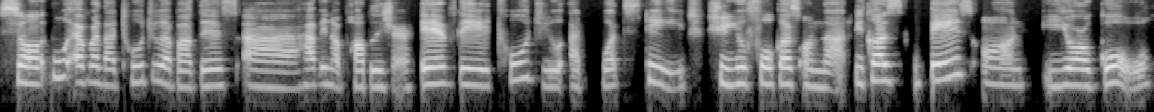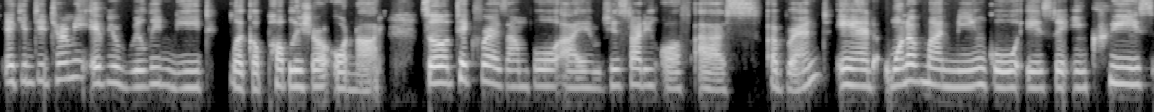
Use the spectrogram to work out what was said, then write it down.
So whoever that told you about this uh having a publisher, if they told you at what stage should you focus on that? Because based on your goal, it can determine if you really need like a publisher or not. So, take for example, I am just starting off as a brand, and one of my main goal is to increase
